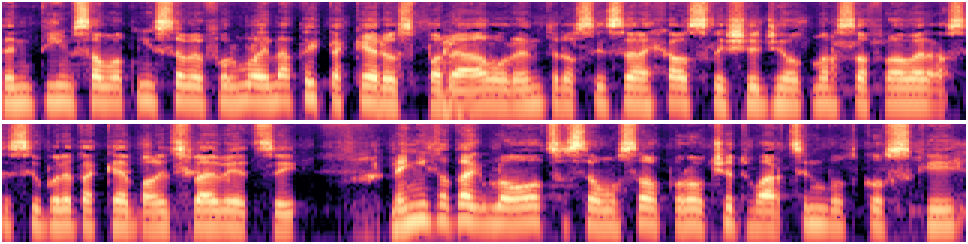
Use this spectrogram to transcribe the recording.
ten tým samotný se ve Formule 1 teď také rozpadá. Laurent Rossi se nechal slyšet, že Otmar Safnauer asi si bude také balit své věci. Není to tak dlouho, co se musel poroučet Marcin Bodkovsky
